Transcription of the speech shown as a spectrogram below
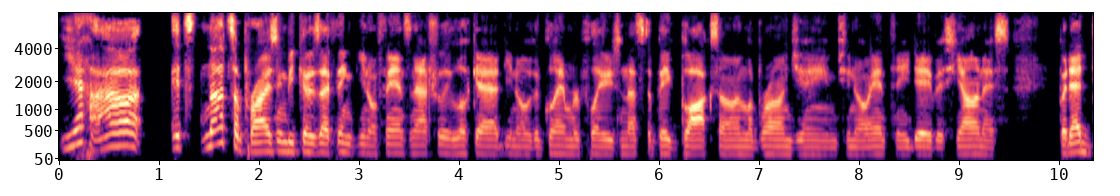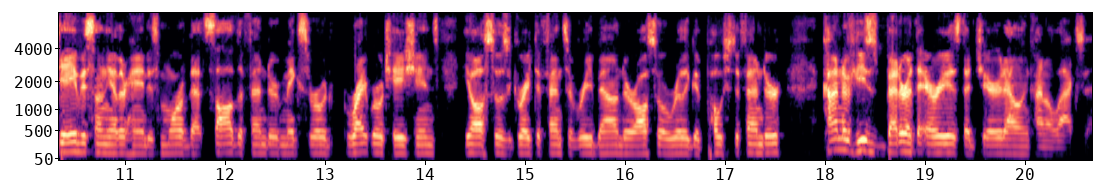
Yeah, uh, it's not surprising because I think, you know, fans naturally look at, you know, the glamour plays, and that's the big blocks on LeBron James, you know, Anthony Davis, Giannis. But Ed Davis, on the other hand, is more of that solid defender, makes the right rotations. He also is a great defensive rebounder, also a really good post defender. Kind of, he's better at the areas that Jarrett Allen kind of lacks in.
